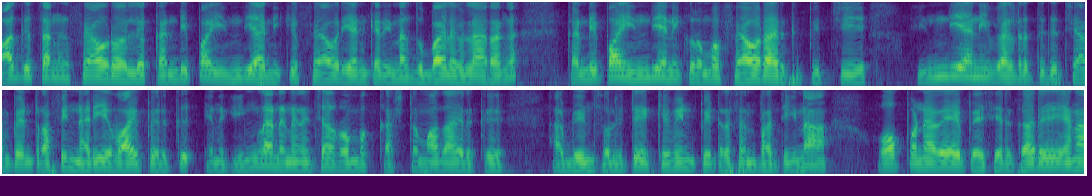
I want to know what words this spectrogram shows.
பாகிஸ்தானுக்கு ஃபேவரோ இல்லையோ? கண்டிப்பாக இந்திய அணிக்கு ஃபேவர் ஏன்னு கேட்டிங்கன்னா துபாயில் விளையாடுறாங்க. கண்டிப்பாக இந்திய அணிக்கு ரொம்ப ஃபேவராக இருக்குது பிச்சு. இந்திய அணி வெல்றதுக்கு சாம்பியன் ட்ராஃபி நிறைய வாய்ப்பு இருக்குது எனக்கு இங்கிலாண்டை நினச்சா ரொம்ப கஷ்டமாக தான் இருக்குது அப்படின்னு சொல்லிட்டு கெவின் பீட்டர்சன் பார்த்தீங்கன்னா ஓப்பனாகவே பேசியிருக்காரு. ஏன்னா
